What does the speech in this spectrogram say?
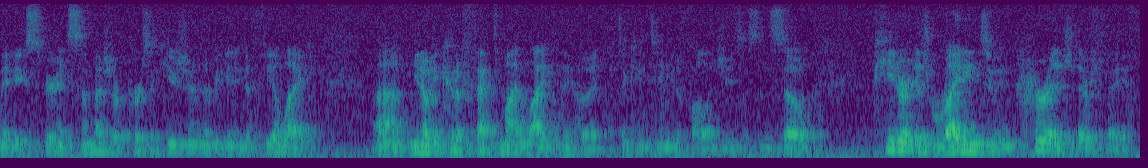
maybe experience some measure of persecution. They're beginning to feel like, um, you know, it could affect my livelihood to continue to follow Jesus. And so Peter is writing to encourage their faith.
